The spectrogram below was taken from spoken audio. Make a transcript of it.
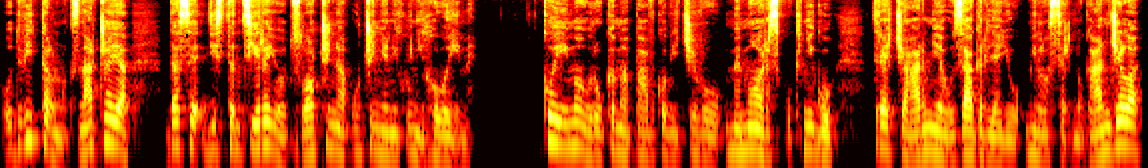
od vitalnog značaja da se distanciraju od zločina učinjenih u njihovo ime. Ko je imao u rukama Pavkovićevu memoarsku knjigu Treća armija u zagrljaju milosrdnog anđela,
